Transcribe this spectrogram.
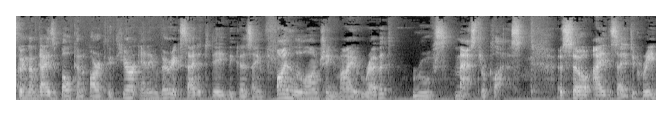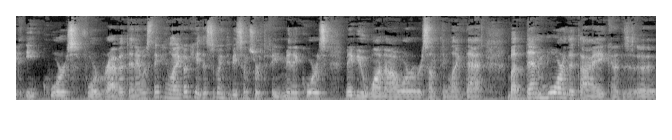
going on guys, Balkan Architect here and I'm very excited today because I'm finally launching my Revit Roofs Masterclass. So I decided to create a course for Revit and I was thinking like, okay, this is going to be some sort of a mini course, maybe one hour or something like that. But then more that I kind of uh,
